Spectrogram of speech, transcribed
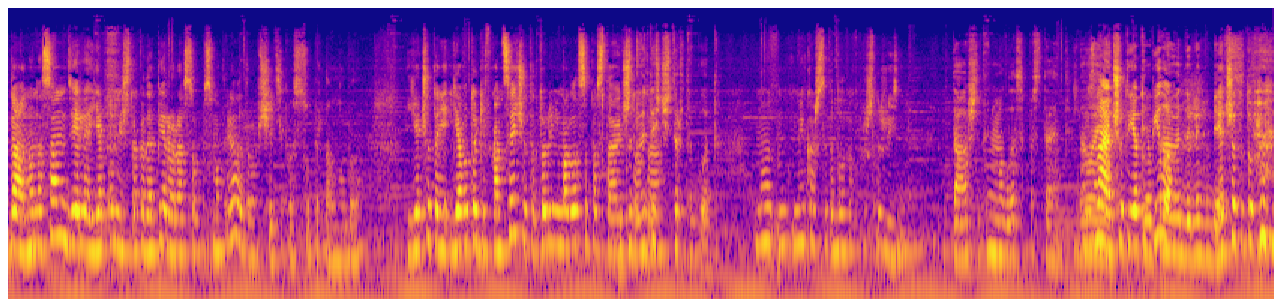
Да, но на самом деле я помню, что когда первый раз его посмотрела, это вообще типа супер давно было. Я что-то, я в итоге в конце что-то то ли не могла сопоставить что-то. 2004 год. Ну, мне кажется, это было как в прошлой жизни. Да, что-то не могла сопоставить. Не Давай, знаю, что-то я тупила. Я что-то тупила.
